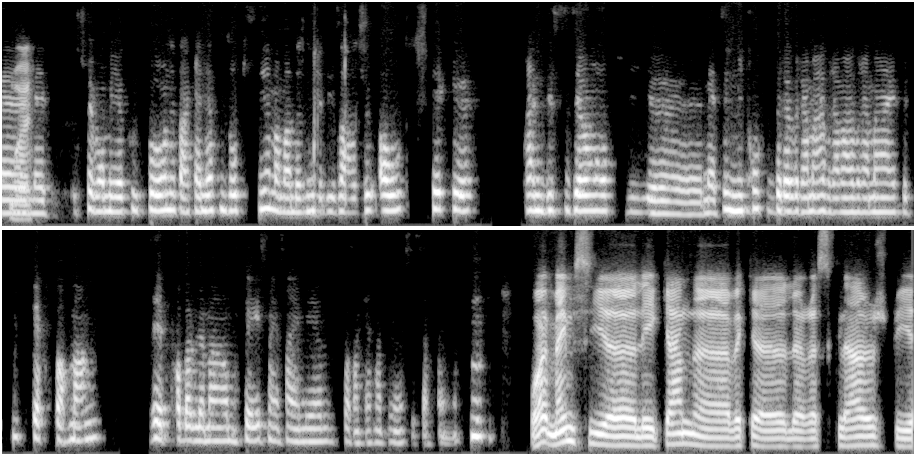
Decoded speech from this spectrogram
Euh, mais je fais mon meilleur coup de on est en canette, nous autres ici, à un moment donné, il y a des enjeux autres qui fait que prendre une décision, puis euh, mais une micro qui devrait vraiment, vraiment, vraiment être plus performante, c'est probablement en bouteille 500 000, 341, c'est certain. Oui, même si euh, les cannes avec le recyclage, puis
